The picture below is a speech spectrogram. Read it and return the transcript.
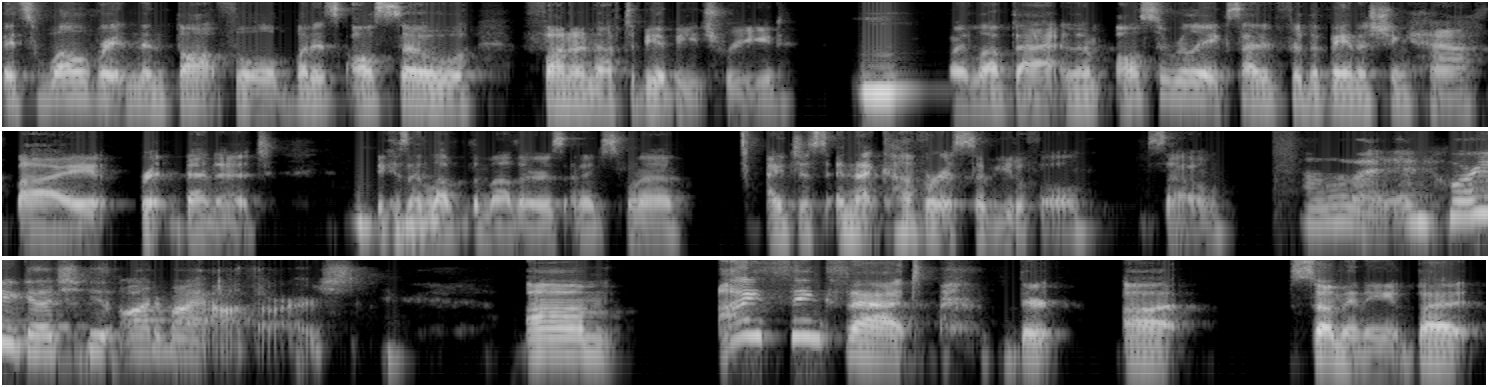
it's well written and thoughtful, but it's also fun enough to be a beach read. Mm-hmm. I love that. And I'm also really excited for The Vanishing Half by Brit Bennett because mm-hmm. I love the mothers and I just want to I just and that cover is so beautiful. So I love it. And who are your go-to autobi authors? Um, I think that there uh so many, but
